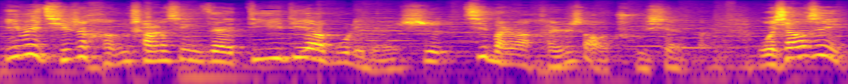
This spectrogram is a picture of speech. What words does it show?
因为其实恒常性在第一、第二部里面是基本上很少出现的。我相信，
